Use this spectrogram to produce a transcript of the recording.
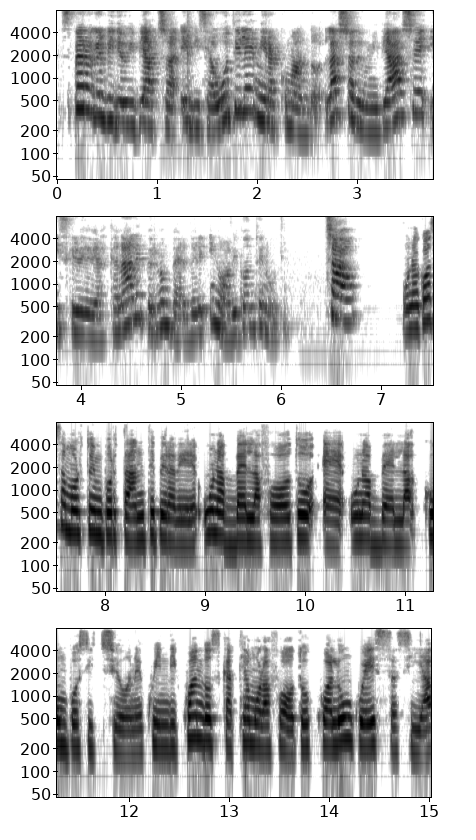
Spero che il video vi piaccia e vi sia utile, mi raccomando lasciate un mi piace, iscrivetevi al canale per non perdere i nuovi contenuti. Ciao! Una cosa molto importante per avere una bella foto è una bella composizione, quindi quando scattiamo la foto, qualunque essa sia,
